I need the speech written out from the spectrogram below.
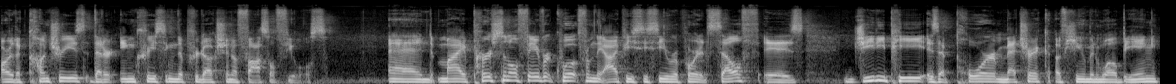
are the countries that are increasing the production of fossil fuels. And my personal favorite quote from the IPCC report itself is GDP is a poor metric of human well being,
